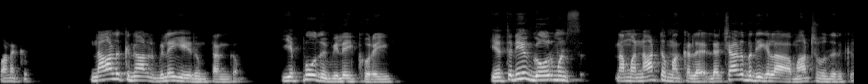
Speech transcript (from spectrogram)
வணக்கம். நாளுக்கு நாள் விலை ஏறும் தங்கம். எப்போது விலை குறையும்? எத்தனையோ கவர்மெண்ட்ஸ் நம்ம நாட்டு மக்களை லட்சாதிபதிகளாக மாற்றுவதற்கு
